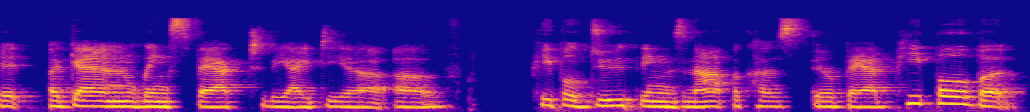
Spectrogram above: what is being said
it again links back to the idea of people do things not because they're bad people, but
